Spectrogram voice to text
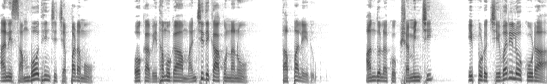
అని సంబోధించి చెప్పడము ఒక విధముగా మంచిది కాకున్నను తప్పలేదు. అందులకు క్షమించి ఇప్పుడు చివరిలో కూడా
